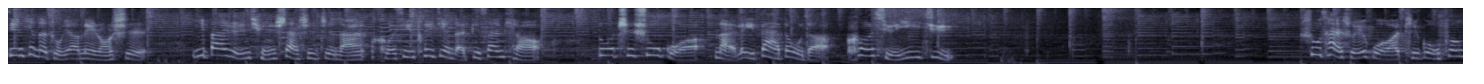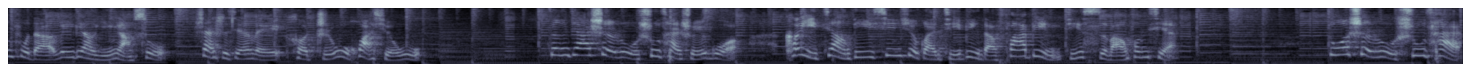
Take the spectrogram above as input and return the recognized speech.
今天的主要内容是一般人群膳食指南核心推荐的第三条：多吃蔬果、奶类、大豆的科学依据。蔬菜水果提供丰富的微量营养素、膳食纤维和植物化学物。增加摄入蔬菜水果，可以降低心血管疾病的发病及死亡风险。多摄入蔬菜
